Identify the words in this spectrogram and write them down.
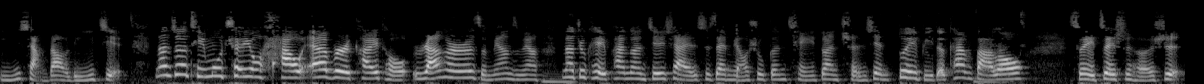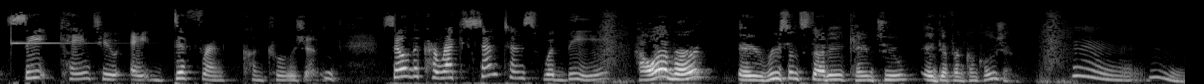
影响到理解。那这个题目却用 however 开头，然而怎么样怎么样，那就可以判断接下来是在描述跟前一段呈现对比的看法喽。所以最适合是 C came to a different conclusion. So the correct sentence would be However, a recent study came to a different conclusion. Hmm.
